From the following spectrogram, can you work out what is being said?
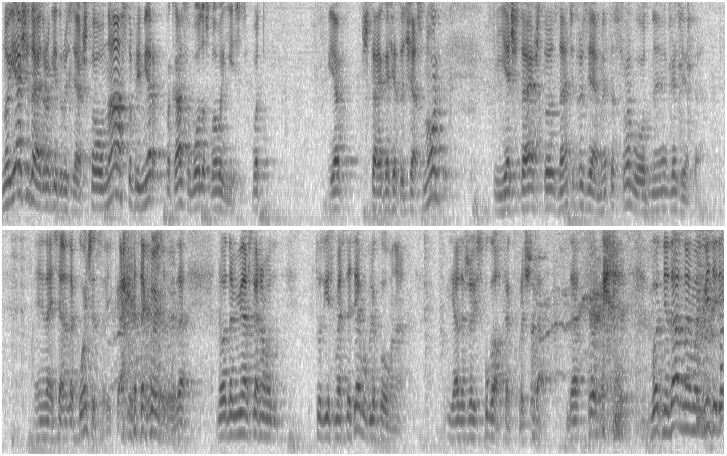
Но я считаю, дорогие друзья, что у нас, например, пока свобода слова есть. Вот я читаю газету «Час ноль», и я считаю, что, знаете, друзья, это свободная газета. Я не знаю, если она закончится и как это кончится, да. Но, например, скажем, вот тут есть моя статья опубликована – я даже испугался, как прочитал. Да? Вот недавно мы видели,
